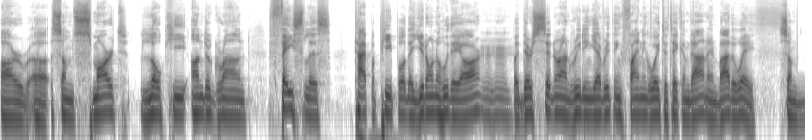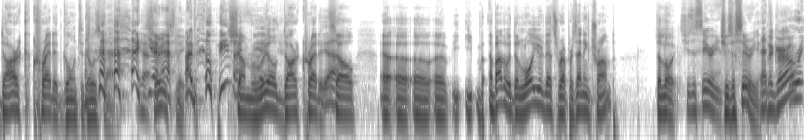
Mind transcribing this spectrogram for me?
are uh, some smart, low key, underground, faceless type of people that you don't know who they are, Mm-hmm. but they're sitting around reading everything, finding a way to take them down. And by the way, some dark credit going to those guys. Seriously, I believe I some it. real dark credit. Yeah. So, uh, uh, uh, uh, y- y- and by the way, the lawyer that's representing Trump, the lawyer, She's a Syrian. she's a Syrian. The girl? Great-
